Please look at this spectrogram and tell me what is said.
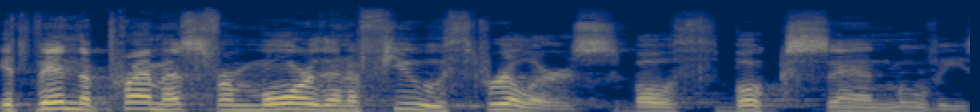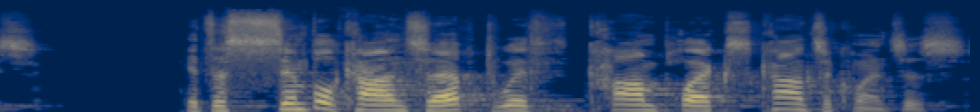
It's been the premise for more than a few thrillers, both books and movies. It's a simple concept with complex consequences.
